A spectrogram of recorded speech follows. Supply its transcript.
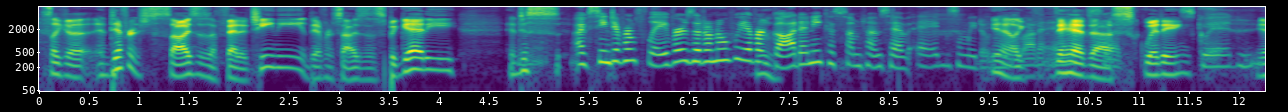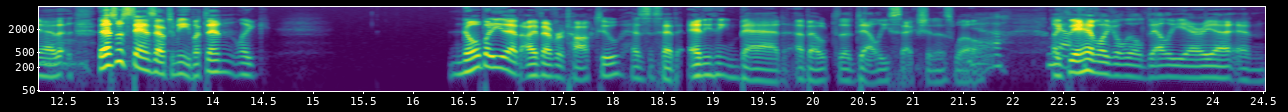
It's like a and different sizes of fettuccine and different sizes of spaghetti, and just I've seen different flavors. I don't know if we ever got any because sometimes they have eggs and we don't Hmm. yeah, need a lot of like they had eggs, uh, like squid ink. squid. and- Yeah, that, that's what stands out to me. But then, like, nobody that I've ever talked to has said anything bad about the deli section as well. yeah. Like Yeah. they have like a little deli area and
